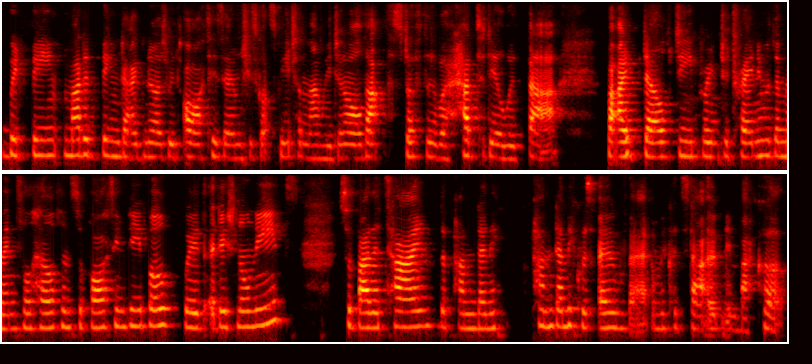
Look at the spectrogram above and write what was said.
with being Mad had diagnosed with autism. She's got speech and language and all that stuff that we had to deal with that. But I delved deeper into training with the mental health and supporting people with additional needs. So by the time the pandemic pandemic was over and we could start opening back up,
